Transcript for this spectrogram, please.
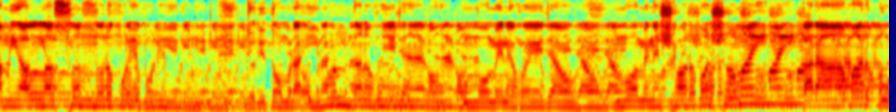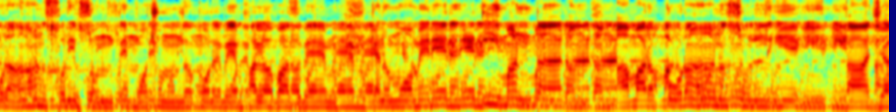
আমি আল্লাহ সুন্দর করে বলি যদি তোমরা ইমানদার হয়ে যাও, মোমেন হয়ে যাও, মোমেন সর্বসময় তারা আমার কোরআন শরীফ শুনতে পছন্দ করবে, ভালোবাসবে। কেন মোমেনের ইমানটা আমার কোরআন শুনলে তাজা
